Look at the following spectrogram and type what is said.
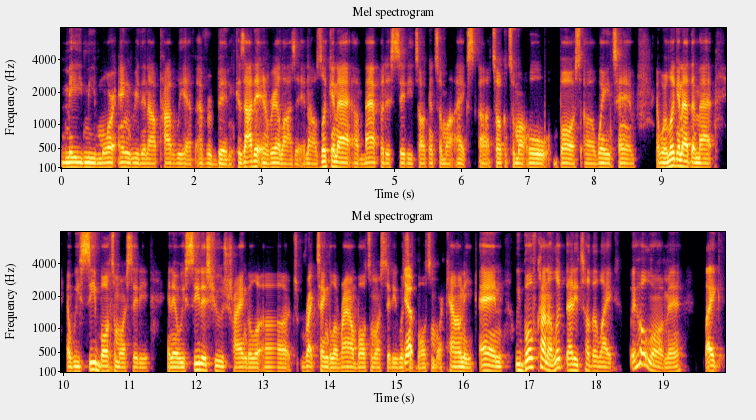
made me more angry than I probably have ever been because I didn't realize it. And I was looking at a map of the city, talking to my ex, uh, talking to my old boss, uh, Wayne Tam, and we're looking at the map and we see Baltimore City, and then we see this huge triangle, uh, rectangle around Baltimore City, which yep. is Baltimore County, and we both kind of looked at each other like, "Wait, hold on, man! Like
